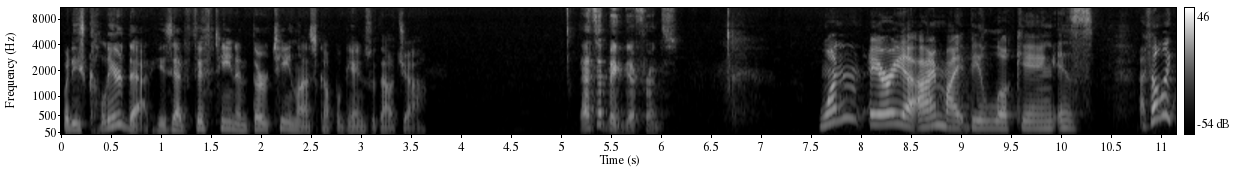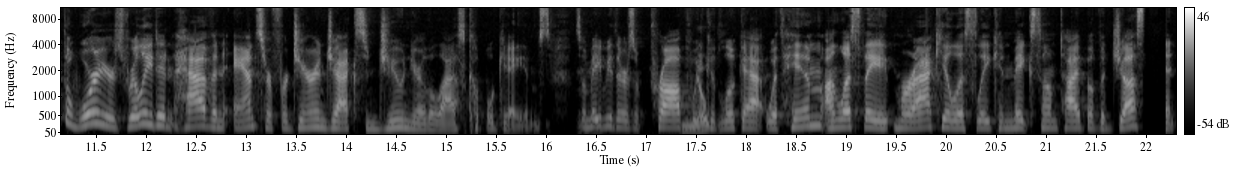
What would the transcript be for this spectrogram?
but he's cleared that. He's had 15 and 13 last couple games without Ja. That's a big difference. One area I might be looking is I felt like the Warriors really didn't have an answer for Jaren Jackson Jr. the last couple games. So mm-hmm. maybe there's a prop nope. we could look at with him, unless they miraculously can make some type of adjustment.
